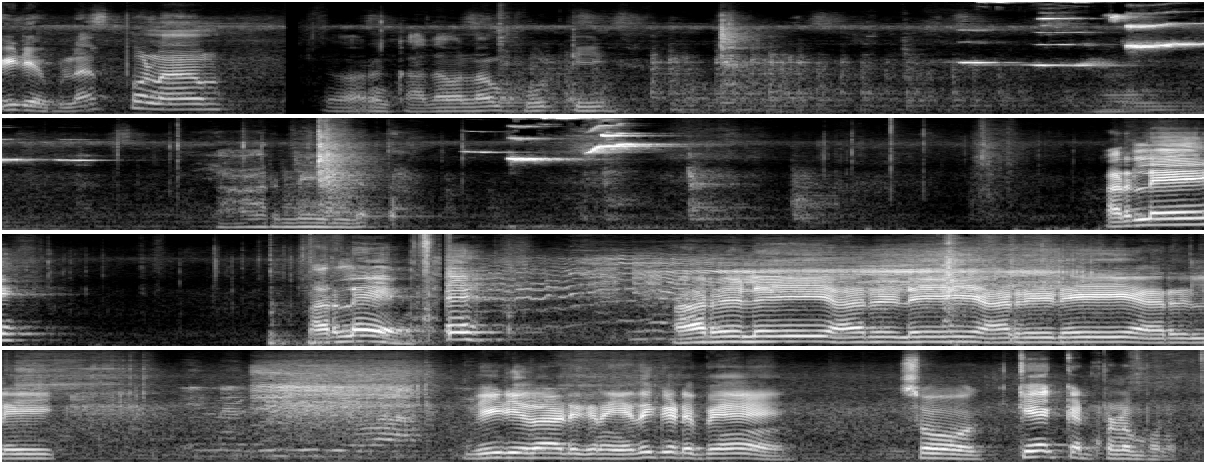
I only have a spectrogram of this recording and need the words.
வீடியோக்குள்ளே போகலாம் யாரும் கதவெல்லாம் பூட்டி. யாருமே இல்லை. அருளே. அருளே. அருளே அருளே அருளே அருளே. வீடியோ தான் எடுக்கிறேன். எதுக்கு எடுப்பேன்? ஸோ கேக் கட் பண்ண போகிறோம்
